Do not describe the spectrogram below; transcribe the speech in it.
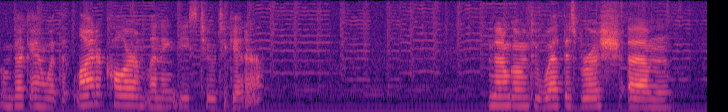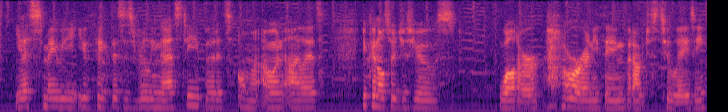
Going back in with the lighter color I'm blending these two together. And then I'm going to wet this brush. Um, yes, maybe you think this is really nasty, but it's on my own eyelid. You can also just use water or anything, but I'm just too lazy.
